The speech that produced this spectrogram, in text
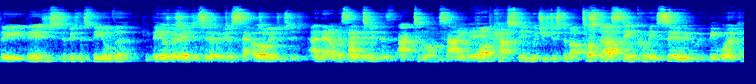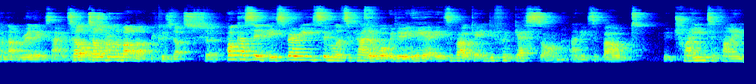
The the agency's a business. The other The other agency that we've just set up. agencies. And then obviously Acting. there's, acting alongside it. Podcasting, which is just about to start. Podcasting coming soon. We've been working on that. I'm really excited. Tell, tell everyone about that because that's uh, Podcasting It's very similar to kind of what we're doing here. It's about getting different guests on, and it's about trying to find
